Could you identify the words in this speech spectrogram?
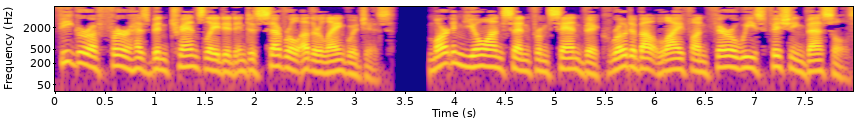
Figure Fur has been translated into several other languages. Martin Joensen from Sandvik wrote about life on Faroese fishing vessels.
